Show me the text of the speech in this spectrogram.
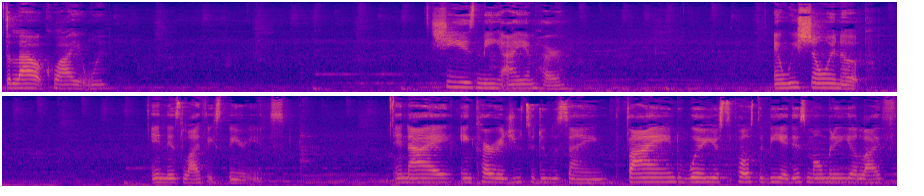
The loud, quiet one. She is me, I am her. And we showing up in this life experience. And I encourage you to do the same. Find where you're supposed to be at this moment in your life.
